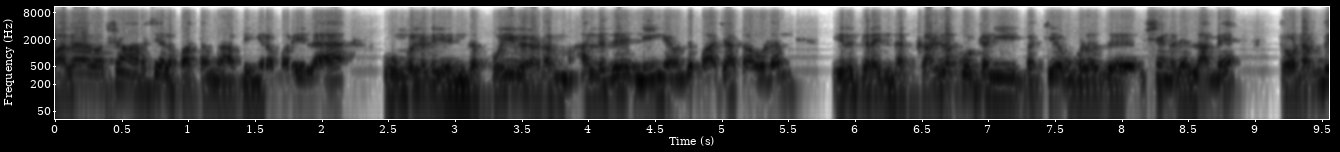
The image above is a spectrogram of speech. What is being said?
பல வருஷம் அரசியலை பார்த்தவங்க அப்படிங்கிற முறையில உங்களுடைய இந்த பொய் வேடம் அல்லது நீங்க வந்து பாஜகவுடன் இருக்கிற இந்த கள்ள கூட்டணி பற்றிய உங்களது விஷயங்கள் எல்லாமே தொடர்ந்து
